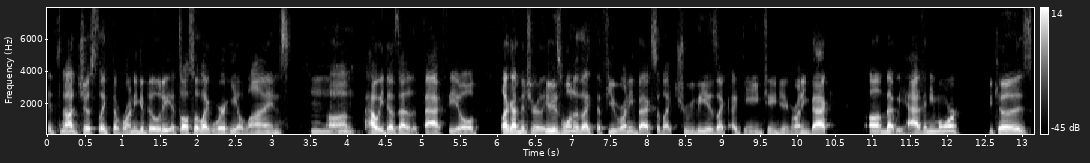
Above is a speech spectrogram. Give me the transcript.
it's not just like the running ability; it's also like where he aligns, mm-hmm. um, how he does out of the backfield. Like I mentioned earlier, he's one of like the few running backs that like truly is like a game changing running back um, that we have anymore because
